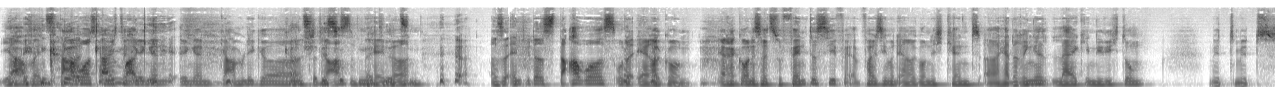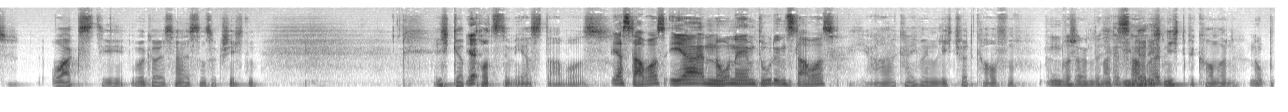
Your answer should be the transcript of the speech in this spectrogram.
Ja, aber in Star Wars bin ich irgendein, irgendein gammeliger Straßenpenner. Also entweder Star Wars oder Aragorn. Aragorn ist halt so Fantasy, falls jemand Aragorn nicht kennt. Äh, Herr der Ringe-like in die Richtung. Mit, mit Orks, die Urgals heißen, so Geschichten. Ich glaube Ja. trotzdem eher Star Wars. Ja, Star Wars, eher ein No-Name-Dude in Star Wars. Ja, da kann ich mir ein Lichtschwert kaufen. Unwahrscheinlich. Magie werde ich halt- nicht bekommen. Nope.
